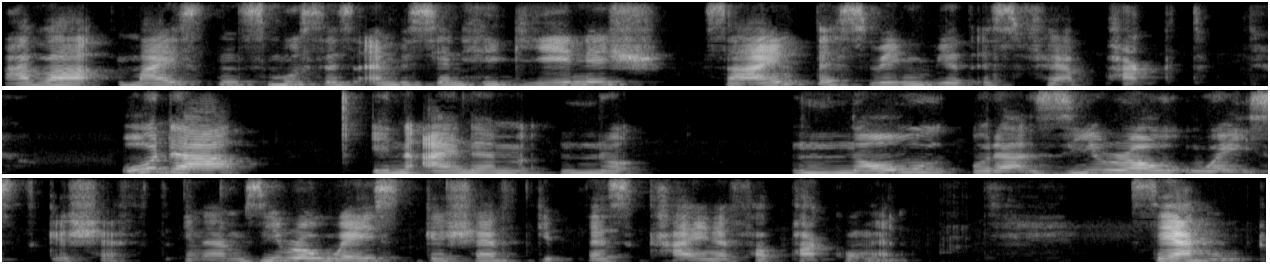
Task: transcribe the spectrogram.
Aber meistens muss es ein bisschen hygienisch sein, deswegen wird es verpackt. Oder in einem No, no oder Zero Waste Geschäft. In einem Zero Waste Geschäft gibt es keine Verpackungen. Sehr gut.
